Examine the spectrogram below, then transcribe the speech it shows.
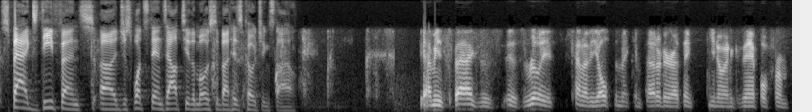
Spags defense, uh, just what stands out to you the most about his coaching style? Yeah, I mean Spags is is really kind of the ultimate competitor. I think you know an example from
